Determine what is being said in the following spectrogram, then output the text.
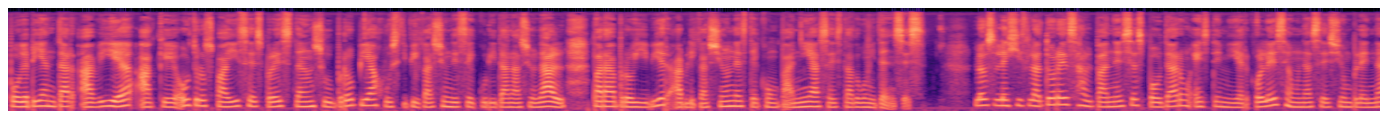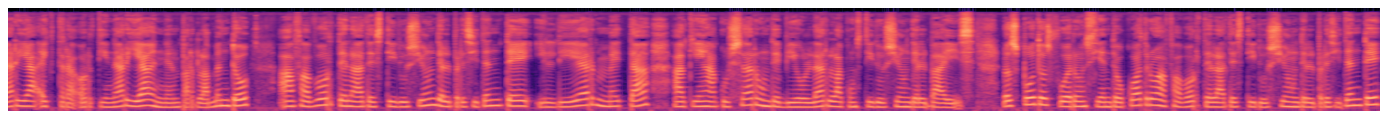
podrían dar a vía a que otros países presten su propia justificación de seguridad nacional para prohibir aplicaciones de compañías estadounidenses. Los legisladores albaneses votaron este miércoles en una sesión plenaria extraordinaria en el Parlamento a favor de la destitución del presidente Ilir Meta, a quien acusaron de violar la constitución del país. Los votos fueron 104 a favor de la destitución del presidente,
